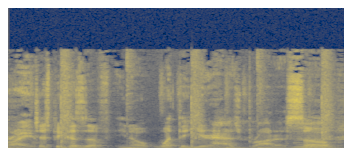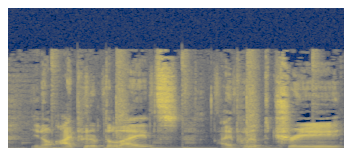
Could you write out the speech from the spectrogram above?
Right. Just because of, you know, what the year has brought us. Mm. So, you know, I put up the lights, I put up the tree,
